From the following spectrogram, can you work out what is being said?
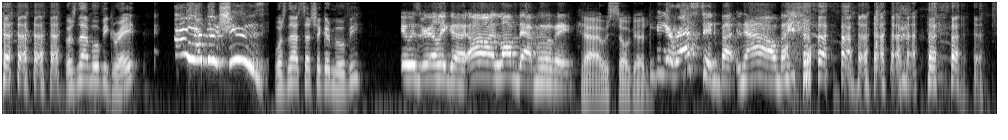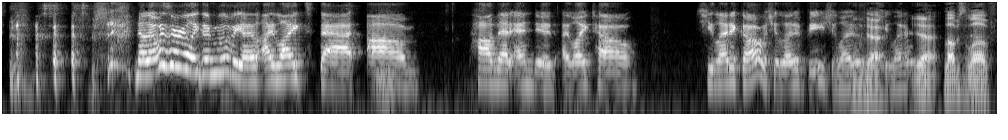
I Wasn't that movie great? I had those shoes. Wasn't that such a good movie? It was really good. Oh, I love that movie. Yeah, it was so good. Be arrested, but now, but no, that was a really good movie. I, I liked that. Um, how that ended. I liked how she let it go. She let it be. She let it. Yeah. She let her. yeah. Love's love.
